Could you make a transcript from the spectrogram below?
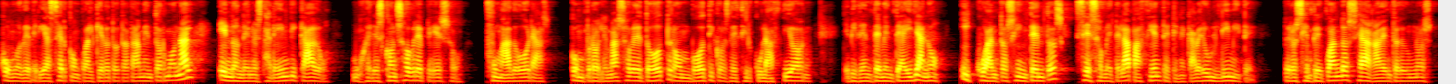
como debería ser con cualquier otro tratamiento hormonal, en donde no estaría indicado. Mujeres con sobrepeso, fumadoras, con problemas sobre todo trombóticos de circulación. Evidentemente ahí ya no. ¿Y cuántos intentos se somete la paciente? Tiene que haber un límite, pero siempre y cuando se haga dentro de unos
